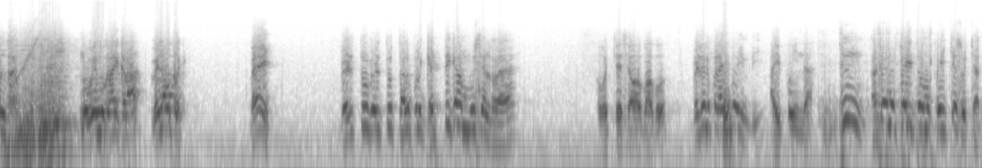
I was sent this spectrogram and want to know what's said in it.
ఉండాలి. నువ్వెందుకురా ఇక్కడ? వెళ్ళవతలకి బై వెళ్తూ వెళ్తూ తలుపులు గట్టిగా మూసెళ్ళరా వచ్చేసావా బాబు? వెళ్ళిన పని అయిపోయింది. అయిపోయిందా? అటో ముప్పై ఇటో ముప్పై ఇచ్చేసి వచ్చాను.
